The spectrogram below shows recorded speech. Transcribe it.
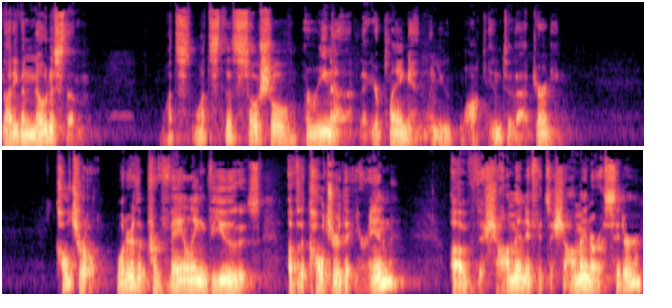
not even notice them? What's, what's the social arena that you're playing in when you walk into that journey? Cultural, what are the prevailing views of the culture that you're in, of the shaman, if it's a shaman or a sitter,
